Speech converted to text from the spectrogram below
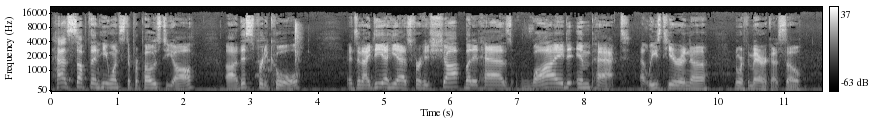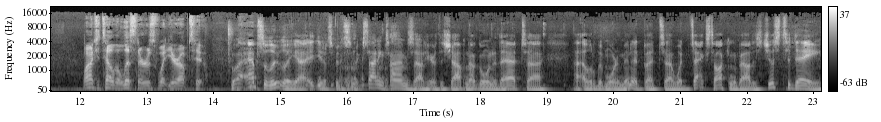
has something he wants to propose to y'all. Uh, this is pretty cool. It's an idea he has for his shop, but it has wide impact, at least here in uh, North America. So why don't you tell the listeners what you're up to? Well, absolutely. Uh, you know, it's been some exciting times out here at the shop, and I'll go into that uh, a little bit more in a minute. But uh, what Zac's talking about is just today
